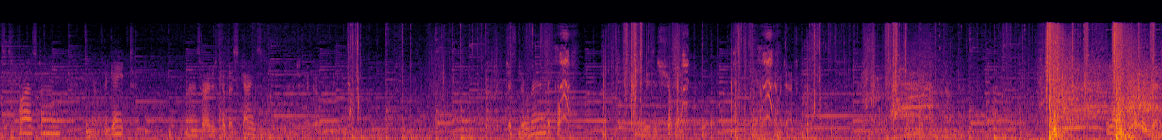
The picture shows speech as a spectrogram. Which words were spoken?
This is Fyrestone. We're at the gate. And this is where I just killed those skags. Just around the corner. I'm gonna use this shotgun. See how much damage it actually does. Yeah, pretty dead.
